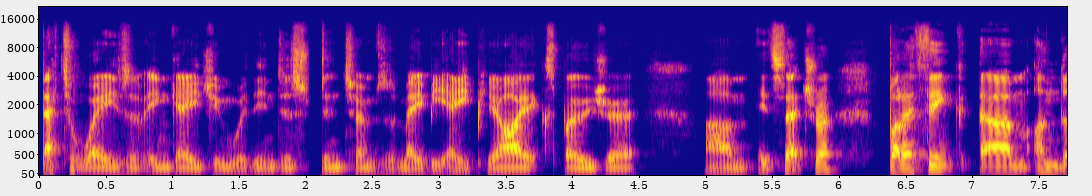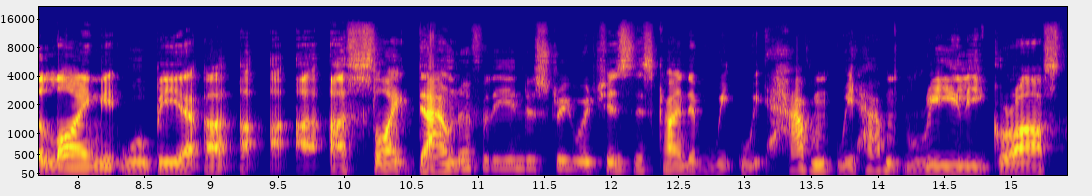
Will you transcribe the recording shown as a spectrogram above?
better ways of engaging with industry in terms of maybe API exposure, um, etc. But I think um, underlying it will be a, a, a, a, slight downer for the industry, which is this kind of we, we haven't we haven't really grasped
